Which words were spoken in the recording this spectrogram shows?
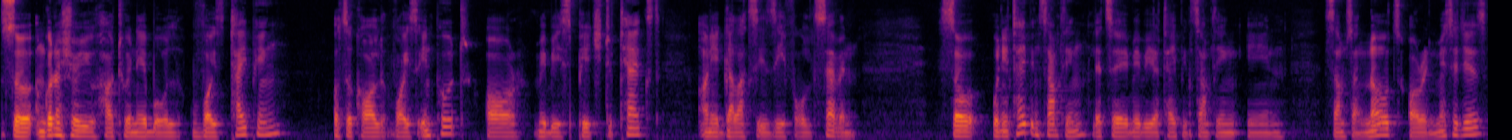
So I'm going to show you how to enable voice typing, also called voice input or maybe speech to text on your Galaxy Z Fold 7. So when you're typing something, let's say maybe you're typing something in Samsung Notes or in Messages,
